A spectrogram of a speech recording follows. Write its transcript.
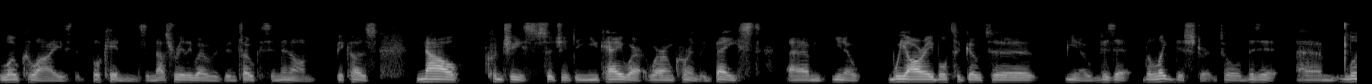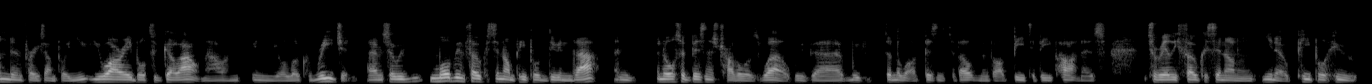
localized bookings and that's really where we've been focusing in on because now countries such as the UK where, where I'm currently based um, you know, we are able to go to you know visit the Lake District or visit um, London, for example. You you are able to go out now in, in your local region. Um, so we've more been focusing on people doing that and and also business travel as well. We've uh, we've done a lot of business development with our B two B partners to really focus in on you know people who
